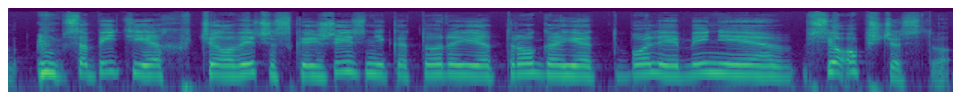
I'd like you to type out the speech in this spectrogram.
событиях в человеческой жизни, которые трогают более-менее все общество.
